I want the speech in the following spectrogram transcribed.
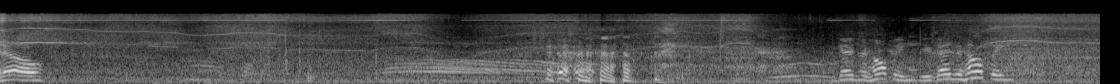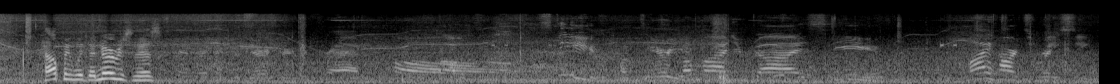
I know. you guys are helping. You guys are helping. Helping with the nervousness. Steve! How dare you? Come on, you guys. Steve. My heart's racing.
